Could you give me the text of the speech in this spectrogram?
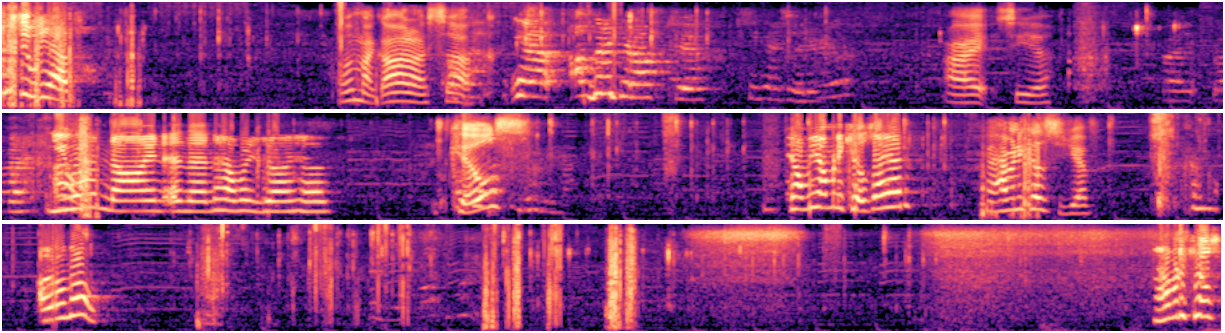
limbs do we have? Oh my god, I suck. Yeah, I'm gonna get off too. See you guys later. Alright, see ya. You had nine, and then how many did I have? Kills? Tell me how many kills I had. How many kills did you have? I don't know. How many kills?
